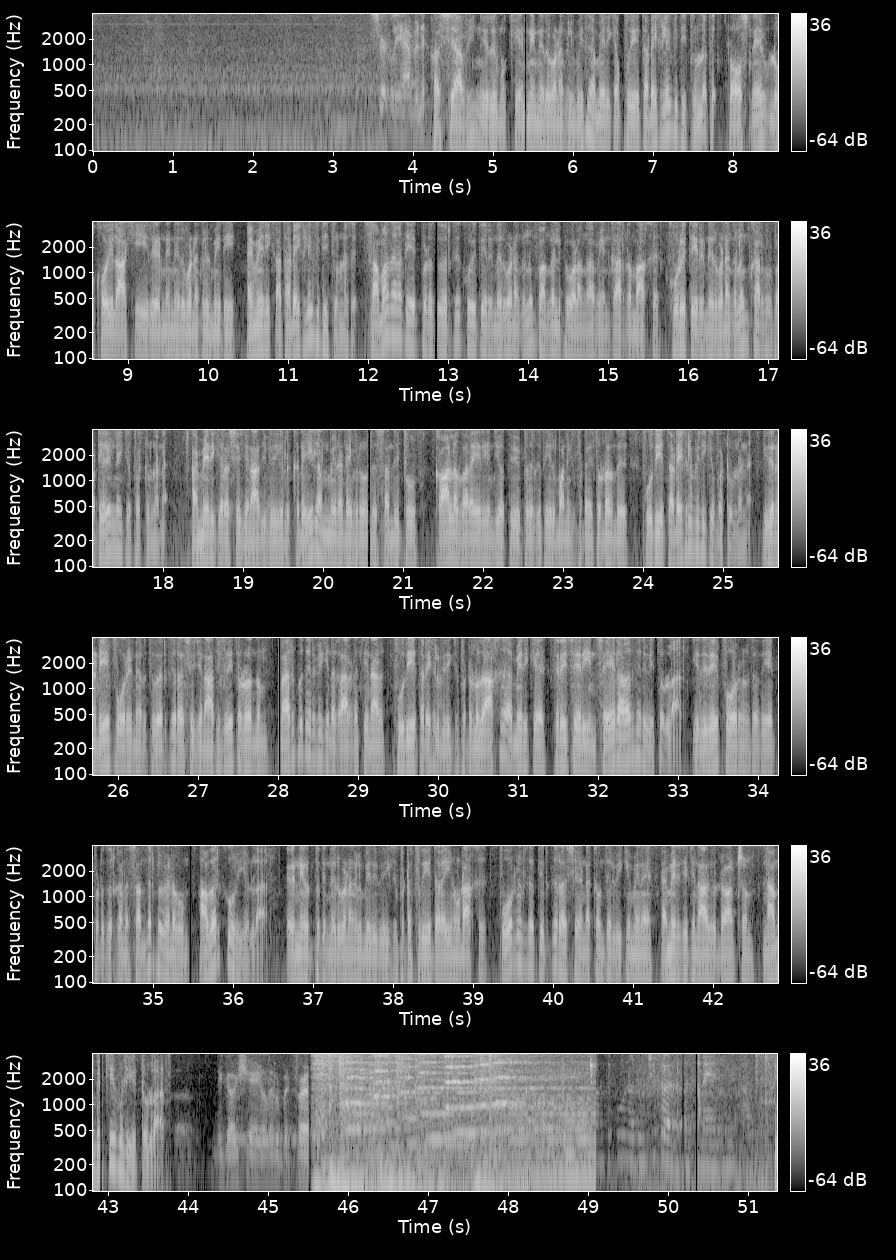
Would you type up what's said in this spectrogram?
ரஷ்யாவின் இரு முக்கிய எண்ணெய் நிறுவனங்கள் மீது அமெரிக்கா புதிய தடைகளை விதித்துள்ளது. ரோஸ்னேவ் லுகோயில் ஆகிய இரு எண்ணெய் நிறுவனங்கள் மீது அமெரிக்கா தடைகளை விதித்துள்ளது. சமாதானத்தை ஏற்படுத்துவதற்கு குறித்த இரு நிறுவனங்களும் பங்களிப்பு வழங்காமையின் காரணமாக குறித்த இரு நிறுவனங்களும் கருப்பு பட்டியலில் இணைக்கப்பட்டுள்ளன. அமெரிக்க ரஷ்ய ஜனாதிபதிகளுக்கு இடையில் அண்மையில் நடைபெறும் இந்த சந்திப்பு கால வரையறையின்றி ஒத்திவைப்பதற்கு தீர்மானிக்கப்பட்டதை தொடர்ந்து புதிய தடைகள் விதிக்கப்பட்டுள்ளன. இதனிடையே போரை நிறுத்துவதற்கு ரஷ்ய ஜனாதிபதி தொடர்ந்தும் மறுப்பு தெரிவிக்கின்ற காரணத்தினால் புதிய தடைகள் விதிக்கப்பட்டுள்ளதாக அமெரிக்க திரைச்சேரியின் செயலாளர் தெரிவித்துள்ளார். இது இதுவே போர் நிறுத்தத்தை ஏற்படுவதற்கான சந்தர்ப்பம் எனவும் அவர் கூறியுள்ளார். எண்ணெய் உற்பத்தி நிறுவனங்கள் மீது விதிக்கப்பட்ட புதிய தடையினூடாக போர் நிறுத்தத்திற்கு ரஷ்யா இணக்கம் தெரிவிக்கும் என அமெரிக்க ஜனாதிபதி டொனால்ட் ட்ரம்ப் நம்பிக்கை வெளியிட்டுள்ளார்.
